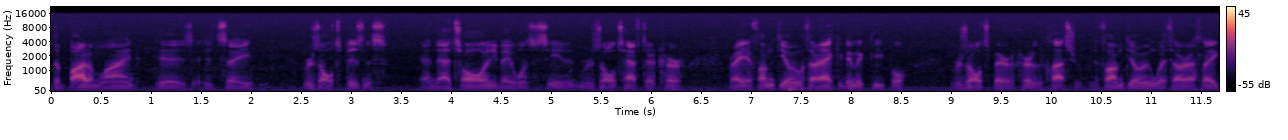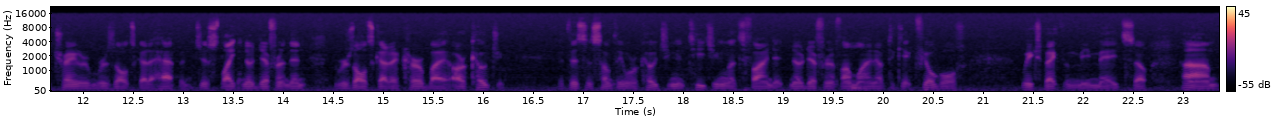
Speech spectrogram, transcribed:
the bottom line is it's a results business, and that's all anybody wants to see. And results have to occur, right? If I'm dealing with our academic people, results better occur in the classroom. If I'm dealing with our athletic training room, results got to happen. Just like no different than the results got to occur by our coaching. If this is something we're coaching and teaching, let's find it. No different if I'm lining up to kick field goals, we expect them to be made. So, um,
